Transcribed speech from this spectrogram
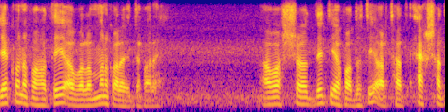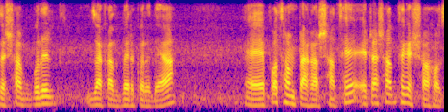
যে কোনো পদ্ধতি অবলম্বন করা যেতে পারে। অবশ্য দ্বিতীয় পদ্ধতি, অর্থাৎ একসাথে সবগুলির জাকাত বের করে দেয়া প্রথম টাকার সাথে এটা সব থেকে সহজ।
